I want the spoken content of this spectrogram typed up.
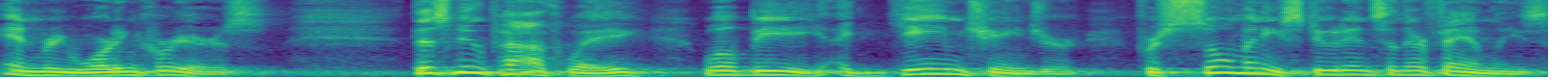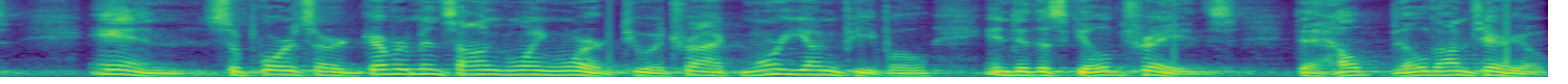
and rewarding careers. This new pathway will be a game changer for so many students and their families and supports our government's ongoing work to attract more young people into the skilled trades to help build Ontario.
